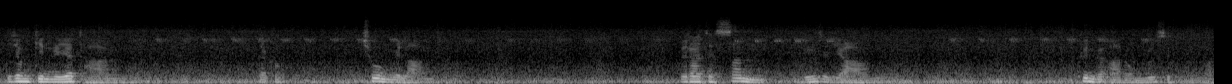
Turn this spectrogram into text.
เราจะกินระยะทาง แล้วก็ช่วงเวลา เวลาจะสั้นหรือจะยาว ขึ้นกับอารมณ์รู้สึกของเรา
